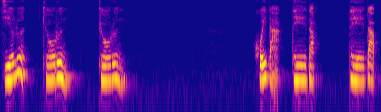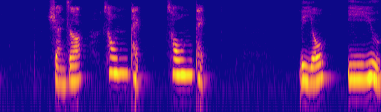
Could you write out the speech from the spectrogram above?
结论，결론 결론回答，대답대 답，选择，선택선 택， 理由，이유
